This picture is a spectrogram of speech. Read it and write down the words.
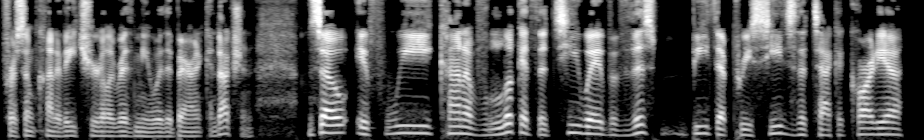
for some kind of atrial arrhythmia with aberrant conduction. So if we kind of look at the T wave of this beat that precedes the tachycardia,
